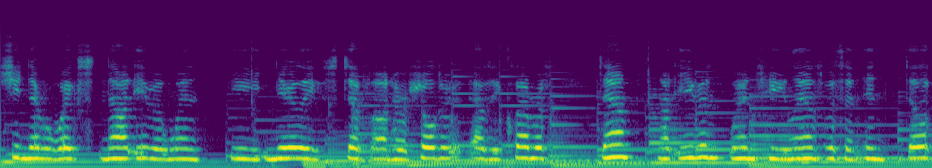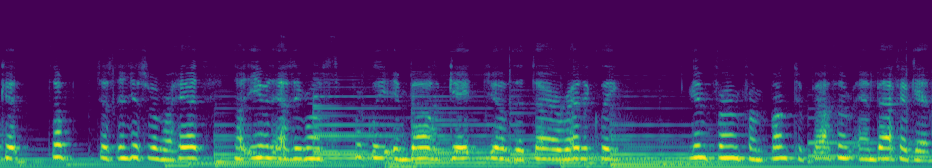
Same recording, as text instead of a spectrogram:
she never wakes, not even when he nearly steps on her shoulder as he clambers down, not even when he lands with an indelicate thump just inches from her head, not even as he runs quickly embellished gait of the diuretically infirm from bunk to bathroom and back again.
